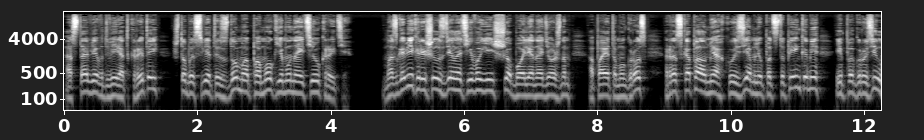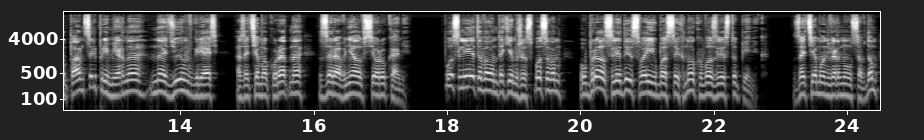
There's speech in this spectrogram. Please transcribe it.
оставив дверь открытой, чтобы свет из дома помог ему найти укрытие. Мозговик решил сделать его еще более надежным, а поэтому Гросс раскопал мягкую землю под ступеньками и погрузил панцирь примерно на дюйм в грязь, а затем аккуратно заровнял все руками. После этого он таким же способом убрал следы своих босых ног возле ступенек. Затем он вернулся в дом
